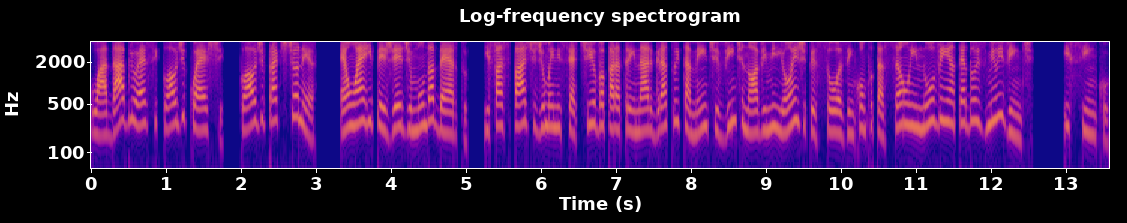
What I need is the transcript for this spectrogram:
o AWS Cloud Quest, Cloud Practitioner. É um RPG de mundo aberto, e faz parte de uma iniciativa para treinar gratuitamente 29 milhões de pessoas em computação em nuvem até 2020. E 5.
